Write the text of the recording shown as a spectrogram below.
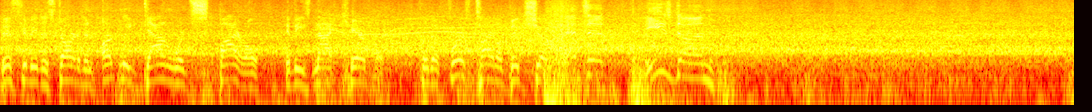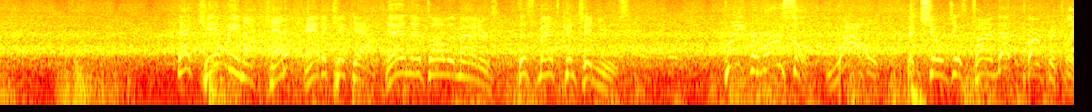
This could be the start of an ugly downward spiral if he's not careful. For the first title Big Show. That's it. He's done. Can it? And a kick out. And that's all that matters. This match continues. Great reversal. Wow! Big Show just timed that perfectly.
